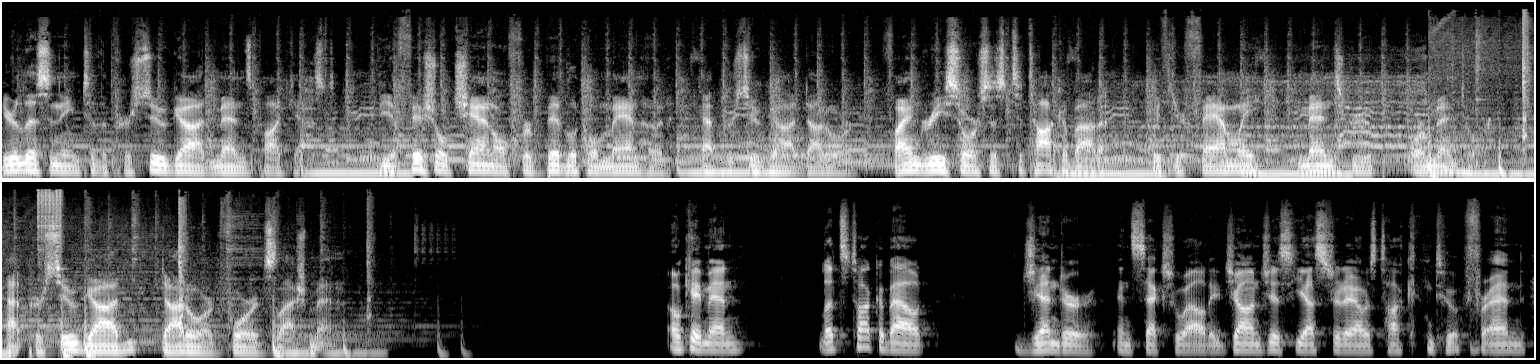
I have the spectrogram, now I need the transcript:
You're listening to the Pursue God Men's Podcast, the official channel for biblical manhood at pursuegod.org. Find resources to talk about it with your family, men's group, or mentor at pursuegod.org forward slash men. Okay, men, let's talk about gender and sexuality. John, just yesterday I was talking to a friend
